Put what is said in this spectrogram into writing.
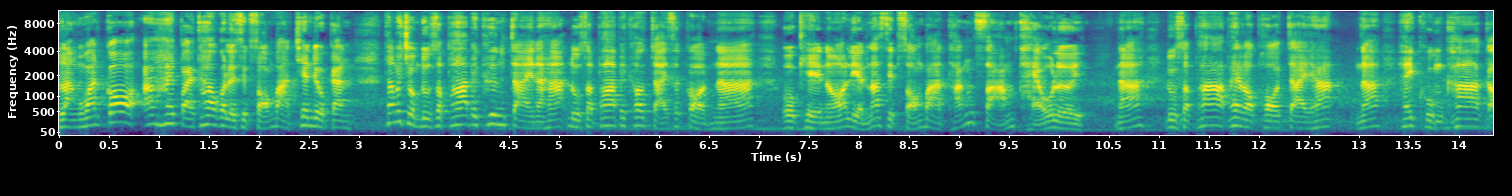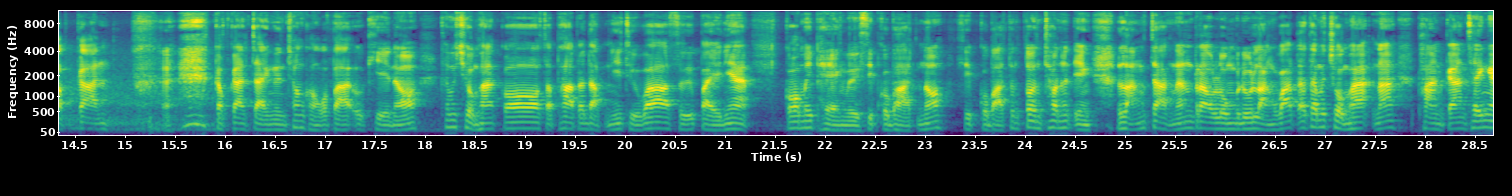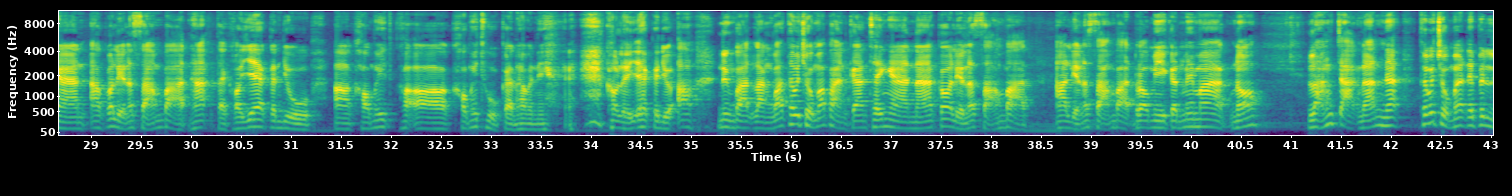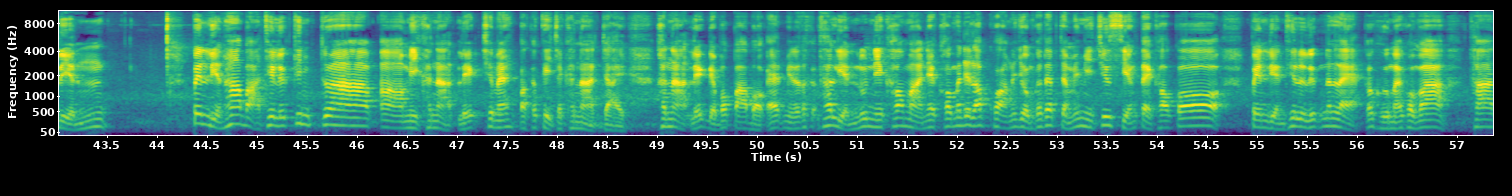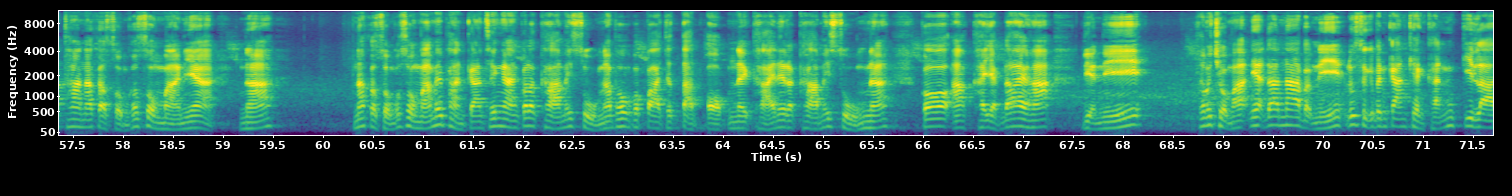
หลังวัดก็อให้ไปเท่ากันเลย 12 บาท เช่นเดียวกันท่านผู้ชมดูสภาพให้ขึ้นใจนะฮะ ดูสภาพให้เข้าใจซะก่อนนะ โอเคเนาะเหรียญละ 12 บาททั้ง 3 แถวเลย นะ ดูสภาพให้เราพอใจฮะนะ ให้คุ้มค่ากับการกับการจ่ายเงินช่องของปาปาโอเคเนาะท่านผู้ชมฮะก็สภาพระดับนี้ถือว่าซื้อไปเนี่ยก็ไม่แพงเลย 10 กว่าบาทเนาะ10 กว่าบาทต้นๆเท่านั้นเอง หลังจากนั้นเราลงมาดูหลังวัดแล้วท่านผู้ชมฮะนะผ่านการใช้งานเอาก็เหรียญละ3บาทฮะแต่เขาแยกกันอยู่อ่าเขาไม่เขาอ่าเขาไม่ถูกกันครับวันนี้ เขาเลยแยกกันอยู่อ้าวหนึ่งบาทหลังวัดท่านผู้ชมว่าผ่านการใช้งานนะ ก็เหรียญละ3บาท อาเหรียญละ3บาทเรามีกันไม่มากเนาะหลังจากนั้นนะท่านผู้ชมฮะเนี่ยเป็นเหรียญเป็นเหรียญ5บาทที่ลึกที่มีขนาดเล็กใช่ไหมปกติจะขนาดใหญ่ ขนาดเล็กเดี๋ยวป้าปาบอกแอดมินแล้วถ้าเหรียญรุ่นนี้เข้ามาเนี่ยเขาไม่ได้รับความนิยมก็แทบจะไม่มีชื่อเสียงแต่เขาก็เป็นเหรียญที่ระลึกนั่นแหละ ก็คือหมายความว่าถ้าถ้านักสะสมเขาส่งมาเนี่ยนะนักสะสมก็ส่งมาไม่ผ่านการใช้งานก็ราคาไม่สูงนะเพราะป้าปาจะตัดออกในขายในราคาไม่สูงนะ ก็ใครอยากได้ฮะเหรียญนี้ ท่านผู้ชมฮะเนี่ยด้านหน้าแบบนี้รู้สึกจะเป็นการแข่งขันกีฬา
